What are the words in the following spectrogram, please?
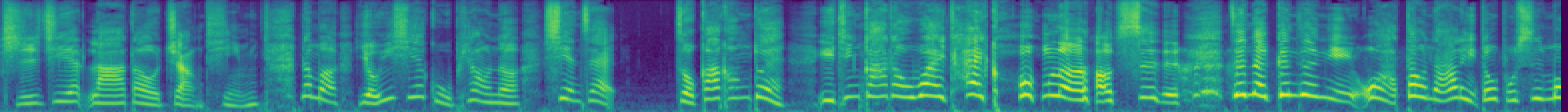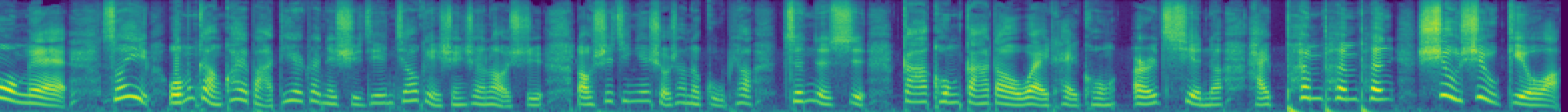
直接拉到涨停。那么有一些股票呢，现在。走嘎空队已经嘎到外太空了，老师 真的跟着你哇，到哪里都不是梦哎！所以我们赶快把第二段的时间交给珊珊老师。老师今天手上的股票真的是嘎空嘎到外太空，而且呢还喷喷喷咻咻狗啊！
